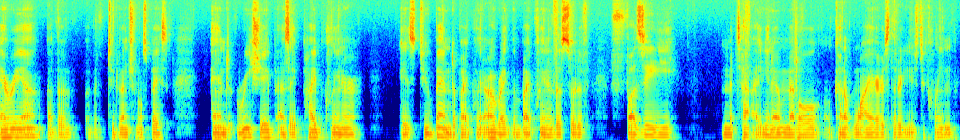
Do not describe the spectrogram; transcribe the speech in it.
area of a, of a two-dimensional space, and reshape as a pipe cleaner is to bend a pipe cleaner. Oh, right, the pipe cleaner, the sort of fuzzy, metal, you know, metal kind of wires that are used to clean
